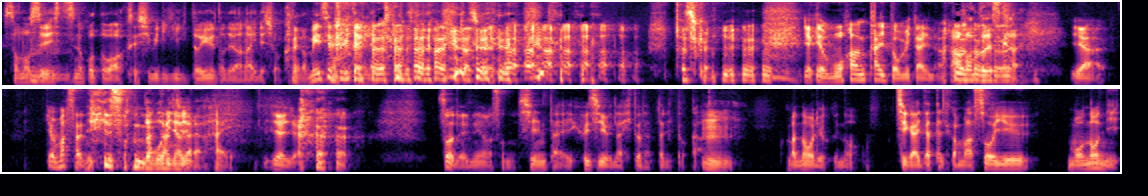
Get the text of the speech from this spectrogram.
その性質のことをアクセシビリティというのではないでしょうか。なんか面接みたいになってる。確かに確かにいやけど模範解答みたいなあ、本当ですか。いやいやまさにそんな感じ登りながら。はい。いやいやそうだよねその身体不自由な人だったりとか、うん。まあ、能力の違いだったりとか、まあ、そういうものに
